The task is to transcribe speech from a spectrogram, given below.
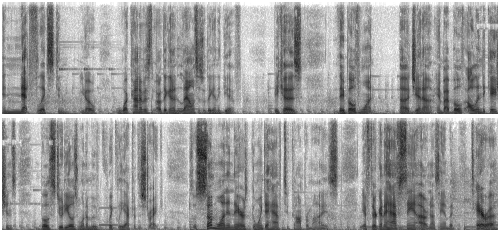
and Netflix can, you know, what kind of are they going to allowances are they going to give? Because they both want uh, Jenna, and by both all indications, both studios want to move quickly after the strike. So someone in there is going to have to compromise. If they're going to have Sam, or not Sam, but Tara,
